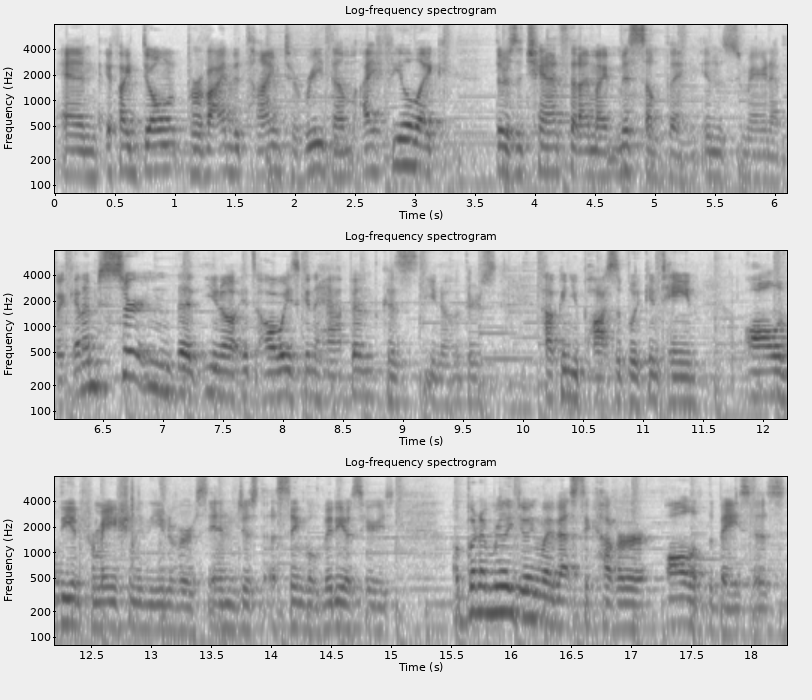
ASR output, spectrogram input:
And if I don't provide the time to read them, I feel like there's a chance that I might miss something in the Sumerian epic. And I'm certain that, you know, it's always gonna happen because, you know, there's, how can you possibly contain all of the information in the universe in just a single video series? But I'm really doing my best to cover all of the bases.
